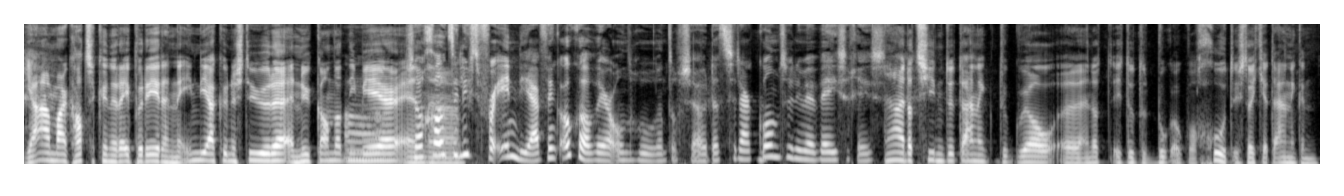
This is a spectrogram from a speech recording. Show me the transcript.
Ja, maar ik had ze kunnen repareren en naar India kunnen sturen. En nu kan dat niet oh, meer. Zo'n grote uh, liefde voor India vind ik ook wel weer ontroerend of zo. Dat ze daar continu mee bezig is. Ja, dat zie je uiteindelijk natuurlijk wel. Uh, en dat is, doet het boek ook wel goed. Is dat je uiteindelijk een...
